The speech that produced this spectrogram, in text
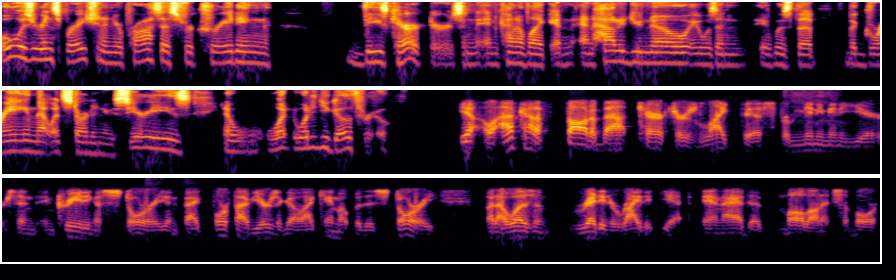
what was your inspiration and your process for creating these characters, and, and kind of like, and and how did you know it was an it was the the grain that would start a new series? You know, what what did you go through? Yeah, well, I've kind of thought about characters like this for many, many years and, and creating a story. In fact, four or five years ago, I came up with this story but I wasn't ready to write it yet, and I had to mull on it some more.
